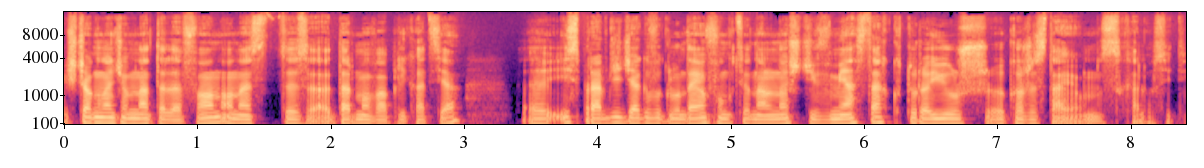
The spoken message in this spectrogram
ściągnąć ją na telefon, ona jest, to jest darmowa aplikacja i sprawdzić, jak wyglądają funkcjonalności w miastach, które już korzystają z Hello City.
